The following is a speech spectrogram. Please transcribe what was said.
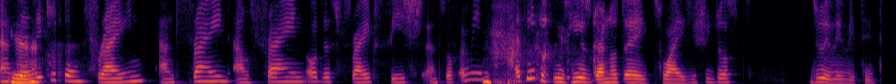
and then they keep on frying and frying and frying all this fried fish and stuff. I mean, I think if you've used groundnut oil twice, you should just do away with it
